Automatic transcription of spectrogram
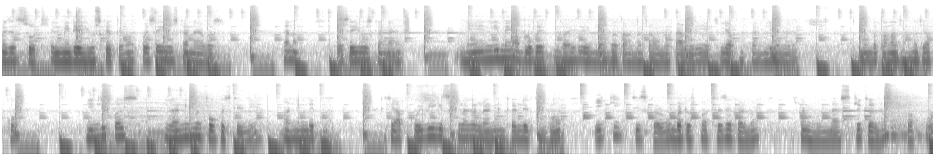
में जैसे सोशल मीडिया यूज़ करते हो आप वैसे ही यूज़ करना है बस, है ना? वैसे ही यूज़ करना है। मेनली मैं आप लोगों को एक गाइस एक बार बताना चाहूँगा फैमिली एक्चुअली आप फैमिली हो मेरे। तो मैं बताना चाहूँगा कि आपको मेनली फ़र्स्ट लर्निंग में फोकस कीजिए अर्निंग में ठीक है, आप कोई भी एक स्किल अगर लर्निंग कर लेते हो एक ही चीज़ करो बट उसको अच्छे से कर लूँ, उसमें मैस्ट्री कर लूँ तो आपको,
